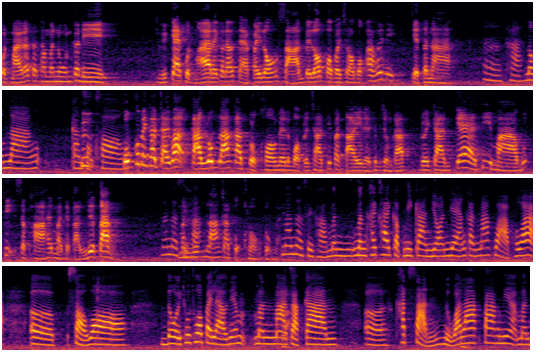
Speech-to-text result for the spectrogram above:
กฎหมายรัฐธรรมนูญก็ดี หรือแก้กฎหมายอะไรก็แล้ว แต่ไปร้องศาลไปร้องปปชบอกอ้าวเฮ้ยนี่เจตนาเออค่ะล้มล้างการคืปกครองผมก็ไม่เข้าใจว่าการล้มล้างการปกครองในระบอบประชาธิปไตยเนี่ยท่านผู้ชมครับ โดยการแก้ที่มาวุฒิสภาให้มาจากการเลือกตั้ง นั่นน่ะมัสินคะ ล้มล้างการปกครองตรงไหน นั่นน่ะสิคะมันมันคล้ายๆ กับมีการย้อนแย้งกันมากกว่า เพราะว่าเอ่อสวโดยทั่วๆไปแล้วเนี่ยมันมาครับจากการเอ่อคัดสรรหรือว่าลากตั้งเนี่ยมัน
